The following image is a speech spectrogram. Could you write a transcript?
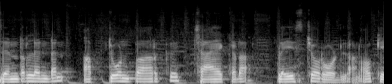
സെൻട്രൽ ലണ്ടൻ അപ്റ്റോൺ പാർക്ക് ചായക്കട പ്ലേ സ്റ്റോർ റോഡിലാണ്. ഓക്കെ.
